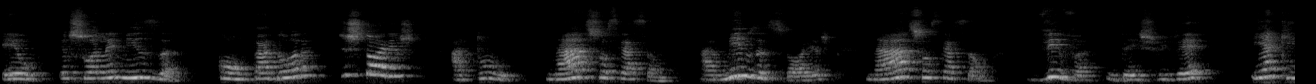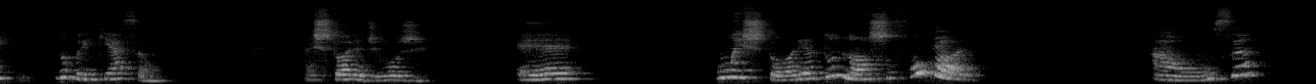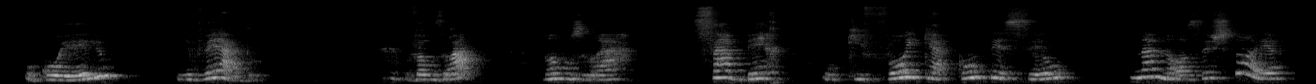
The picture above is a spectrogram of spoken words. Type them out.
Eu, eu sou a Lenisa, contadora de histórias. Atuo na Associação Amigos das Histórias, na Associação Viva e Deixe Viver e aqui no Brinque Ação. A história de hoje é uma história do nosso folclore. A onça, o coelho e o veado. Vamos lá? Vamos lá saber o que foi que aconteceu na nossa história.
